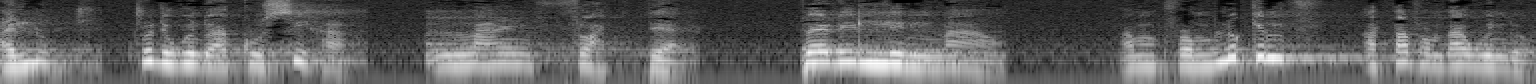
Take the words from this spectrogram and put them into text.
I looked through the window. I could see her lying flat there, very lean now. I'm from looking at her from that window.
